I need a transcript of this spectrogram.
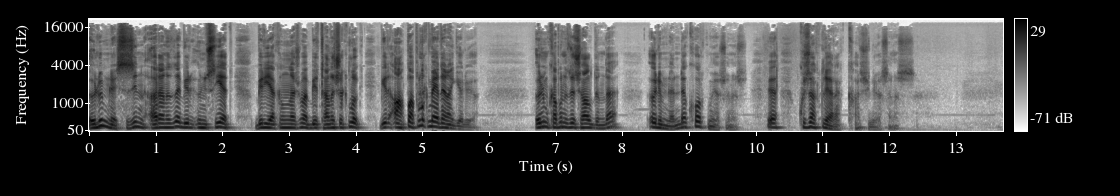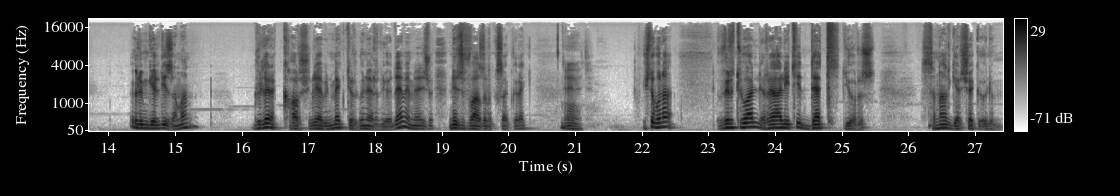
Ölümle sizin aranızda bir ünsiyet, bir yakınlaşma, bir tanışıklık, bir ahbaplık meydana geliyor. Ölüm kapınızı çaldığında ölümden de korkmuyorsunuz. Ve kucaklayarak karşılıyorsunuz. Ölüm geldiği zaman gülerek karşılayabilmektir hüner diyor değil mi Necip, Fazıl Kısakürek? Evet. İşte buna virtual reality death diyoruz. Sanal gerçek ölüm.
